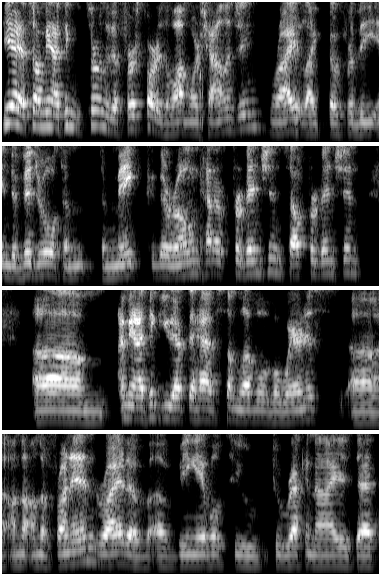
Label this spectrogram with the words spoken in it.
Yeah, so I mean, I think certainly the first part is a lot more challenging, right? Like, so for the individual to to make their own kind of prevention, self prevention um, I mean, I think you have to have some level of awareness uh, on the on the front end, right? Of, of being able to to recognize that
